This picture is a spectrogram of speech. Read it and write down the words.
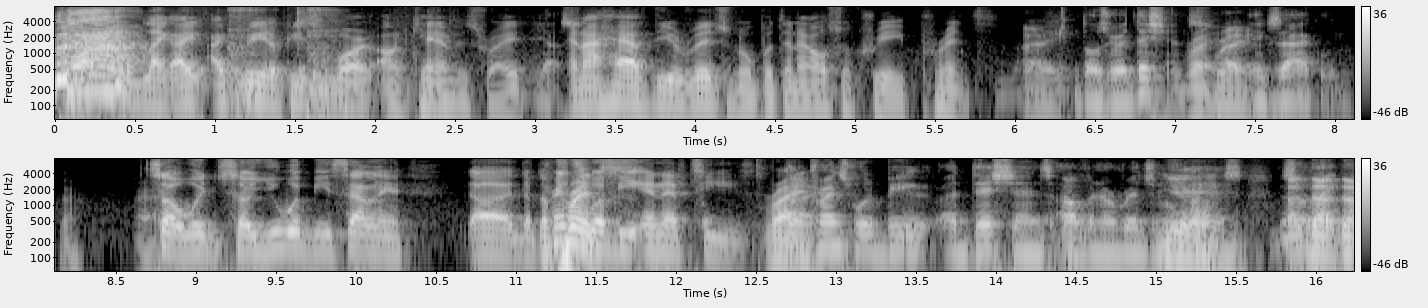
art. like I, I create a piece of art on canvas, right? Yes. And I have the original, but then I also create prints. Right. Those are editions. Right. Right. Exactly. So would so you would be selling uh, the, The prints, prints. would be NFTs. Right. The prints would be editions of an original Yeah. piece. The, So the, right the,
